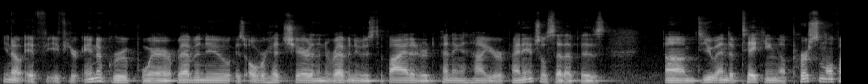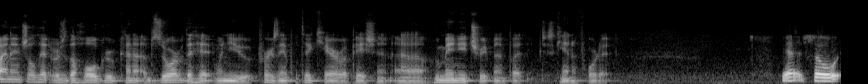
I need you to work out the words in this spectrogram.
you know, if if you're in a group where revenue is overhead shared and then the revenue is divided, or depending on how your financial setup is, um, do you end up taking a personal financial hit, or does the whole group kind of absorb the hit when you, for example, take care of a patient uh, who may need treatment but just can't afford it? Yeah, so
